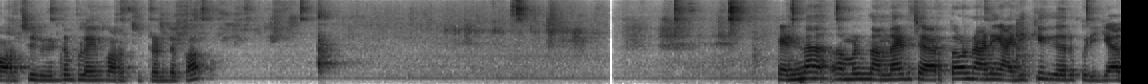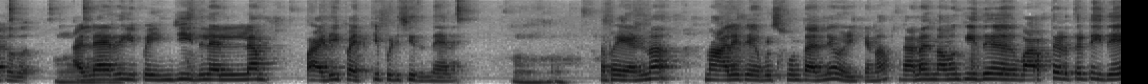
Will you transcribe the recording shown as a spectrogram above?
കുറച്ച് വീണ്ടും ഫ്ലെയിം കുറച്ചിട്ടുണ്ട് ഇപ്പം. എണ്ണ നമ്മൾ നന്നായിട്ട് ചേർത്തോണ്ടാണ് ഈ അടിക്ക് കയറി പിടിക്കാത്തത്. അല്ലായിരുന്നു ഇപ്പൊ ഇഞ്ചി ഇതിലെല്ലാം അടി പറ്റി പിടിച്ചിരുന്നേനെ. അപ്പോൾ എണ്ണ നാല് ടേബിൾ സ്പൂൺ തന്നെ ഒഴിക്കണം. കാരണം നമുക്ക് ഇത് വറുത്തെടുത്തിട്ട് ഇതേ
